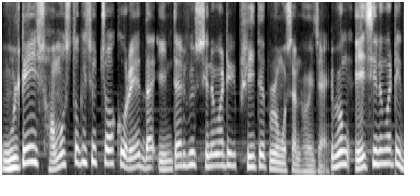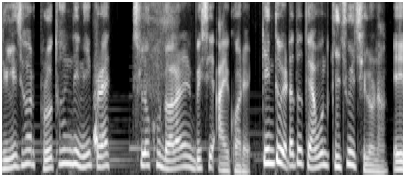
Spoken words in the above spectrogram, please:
উল্টে এই সমস্ত কিছু চক্করে দ্য ইন্টারভিউ সিনেমাটির ফ্রিতে প্রমোশন হয়ে যায়। এবং এই সিনেমাটি রিলিজ হওয়ার প্রথম দিনই প্রায় পাঁচ লক্ষ ডলারের বেশি আয় করে। কিন্তু এটা তো তেমন কিছুই ছিল না। এই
